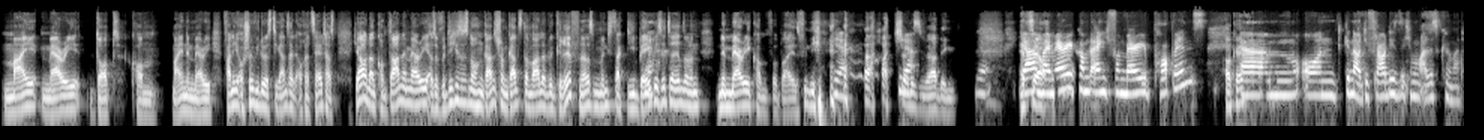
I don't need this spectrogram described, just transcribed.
mymary.com meine Mary. Fand ich auch schön, wie du das die ganze Zeit auch erzählt hast. Ja, und dann kommt da eine Mary. Also für dich ist es noch ein ganz, schon ganz normaler Begriff, ne? dass man nicht sagt, die Babysitterin, ja. sondern eine Mary kommt vorbei. Das finde ich ja. ein schönes ja. Wording. Ja, ja, ja My Mary kommt eigentlich von Mary Poppins. Okay. Ähm, und genau, die Frau, die sich um alles kümmert.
